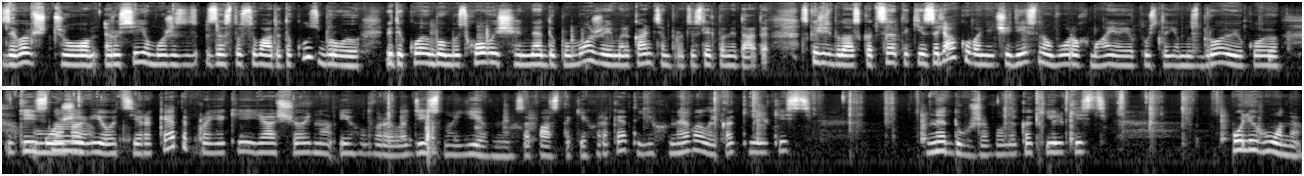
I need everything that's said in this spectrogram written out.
заявив, що Росія може застосувати таку зброю, від якої бомбосховище не допоможе, і американцям про це слід пам'ятати. Скажіть, будь ласка, це такі залякування, чи дійсно ворог має якусь таємну зброю, якою Дійсно, Може- нові оці ракети, про які я щойно і говорила. Дійсно, є в них запас таких ракет, їх невелика кількість, не дуже велика кількість. Полігони.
